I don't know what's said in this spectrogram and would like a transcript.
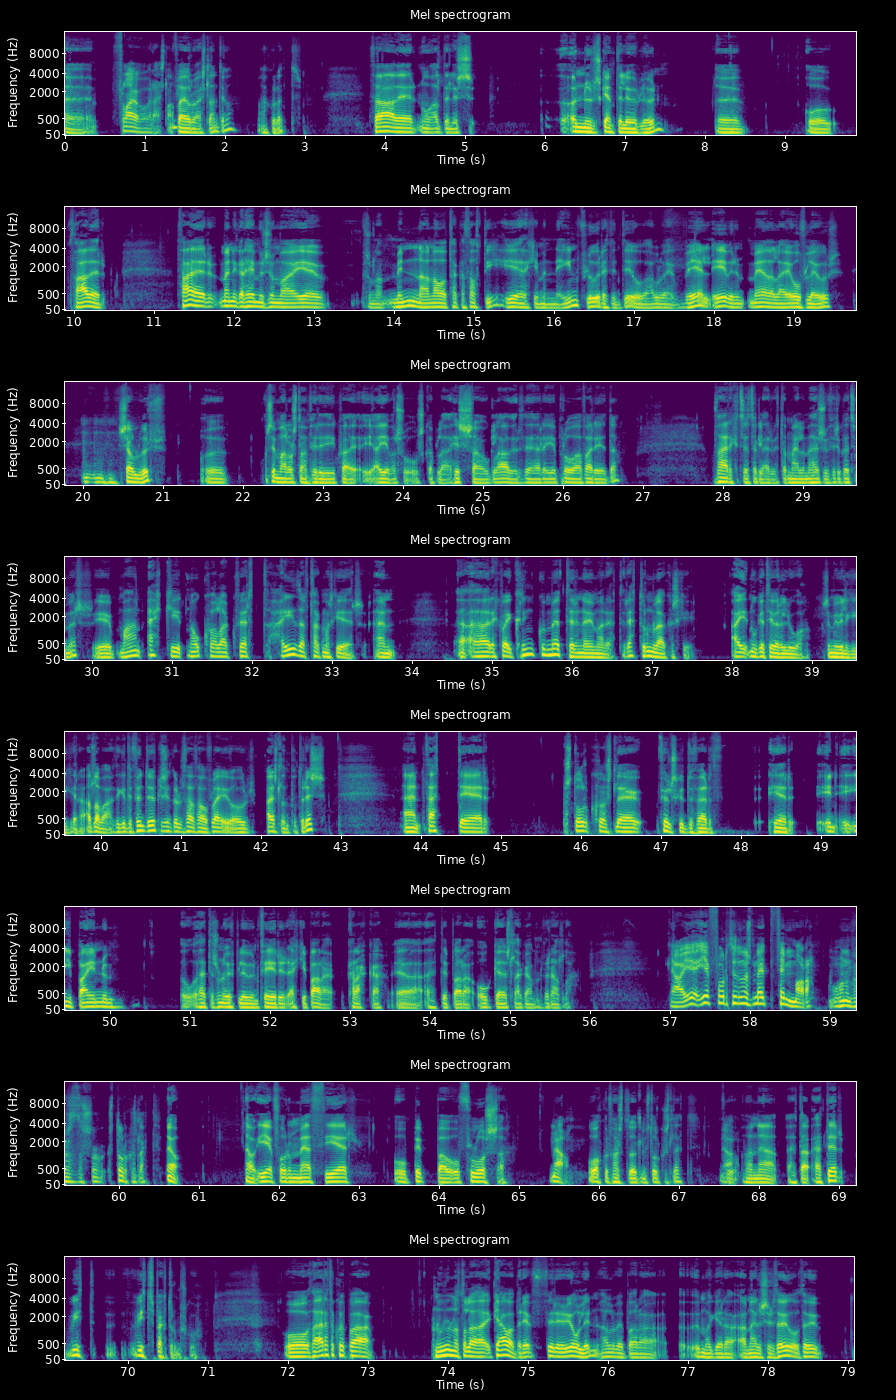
uh, flyover Æsland Flægur á Æsland, já, akkurat. Það er nú aldeilis önnur skemmtilegu upplifun uh, og það er það er menningar heimur sem að ég svona minna náða að taka þátt í. Ég er ekki með neinn flugréttindi og alveg vel yfir meðalagi óflegur sjálfur uh, sem var ástæðan fyrir því hvað, að ég var svo óskaplega hissa og gladur þegar ég prófaði að fara í þetta. Og það er ekkert sérstaklega erfitt að mæla með þessu fyrir hvað sem er. Ég man ekki nákvæmlega hvert hæðartakmarkið er en eh, það er eitthvað í kringum meterin ef ég maður rétt, rétt rúmlega kannski Æ, nú get ég verið að ljúga, sem ég vil ekki gera. Allavega, þið getið fundið upplýsingar um það þá að flægi á Iceland.is en þetta er stórkostleg fjölskylduferð hér inn, í bænum og þetta er svona upplifun fyrir ekki bara krakka eða þetta er bara ógeðslega gaman fyrir alla. Já, ég, ég fór til þess með fimm ára og honum fannst það stór- stórkostlegt. Já, já ég fór með þér og Bibba og Flosa. Já, og okkur fannst þetta öllum stórkostlegt þannig að þetta, þetta er vitt, spektrum sko. Og það er hægt að kaupa nú er náttúrulega gjafabrif fyrir jólin alveg bara um að gera að næla sér þau og þau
